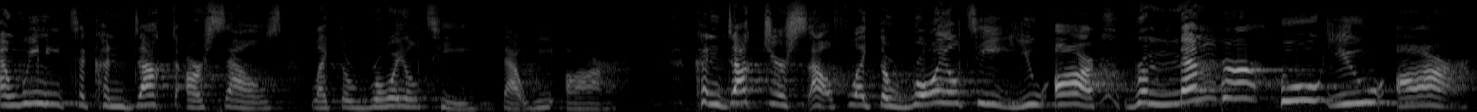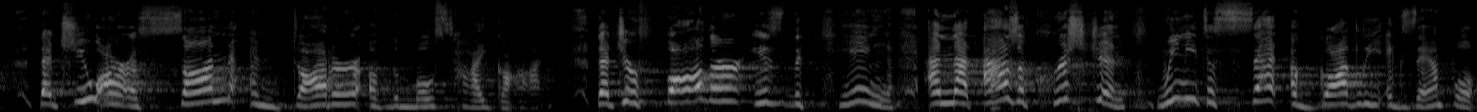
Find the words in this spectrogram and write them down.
And we need to conduct ourselves like the royalty that we are. Conduct yourself like the royalty you are. Remember who you are that you are a son and daughter of the Most High God that your father is the king, and that as a Christian, we need to set a godly example.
